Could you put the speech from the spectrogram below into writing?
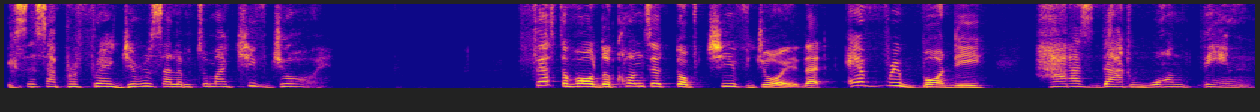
He says, I prefer Jerusalem to my chief joy. First of all, the concept of chief joy that everybody has that one thing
